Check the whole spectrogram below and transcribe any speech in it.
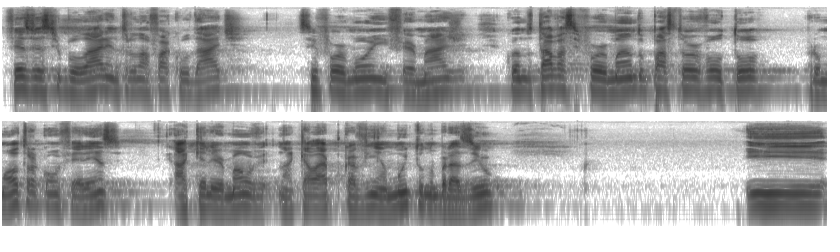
fez vestibular, entrou na faculdade, se formou em enfermagem. Quando estava se formando, o pastor voltou para uma outra conferência. Aquele irmão, naquela época, vinha muito no Brasil. E,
